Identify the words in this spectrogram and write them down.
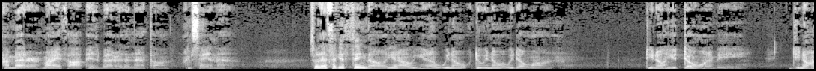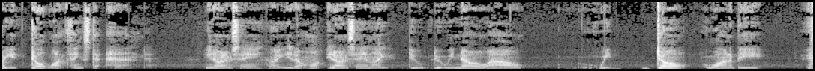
I'm better. My thought is better than that thought. I'm saying that. So that's like a thing, though. You know, you know, we know. Do we know what we don't want? Do you know who you don't want to be? Do you know how you don't want things to end? You know what I'm saying? Like you don't want. You know what I'm saying? Like do do we know how we don't want to be?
